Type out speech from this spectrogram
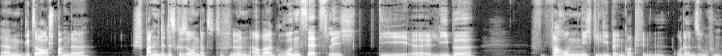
Ähm, Gibt es aber auch spannende, spannende Diskussionen dazu zu führen, aber grundsätzlich die äh, Liebe, warum nicht die Liebe in Gott finden oder in Suchen?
